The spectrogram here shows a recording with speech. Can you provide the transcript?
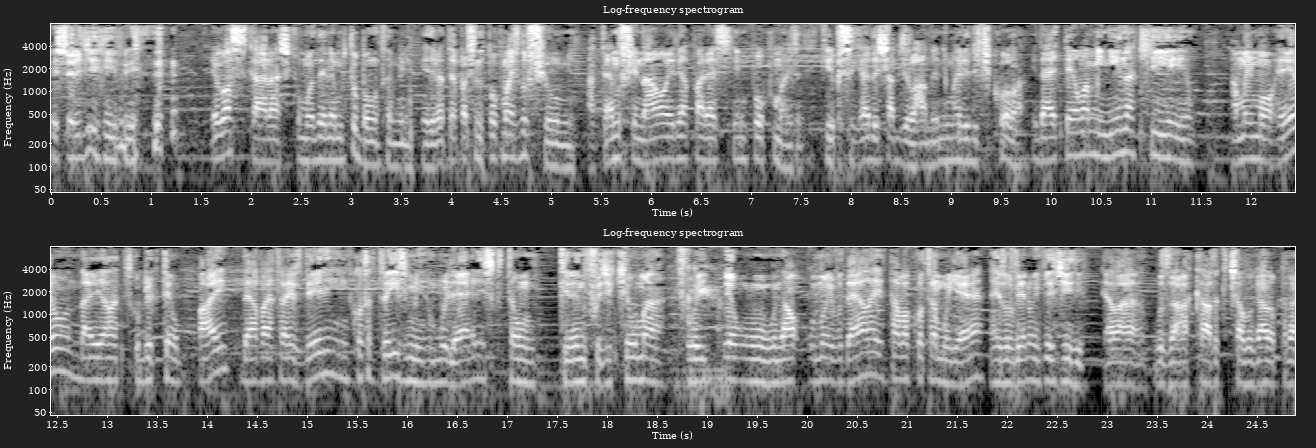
Eu chorei de rir, velho. Eu gosto desse cara, acho que o humor dele é muito bom também. Ele vai até aparecendo um pouco mais no filme. Até no final ele aparece um pouco mais. Que que ia deixar de lado ele, mas ele ficou lá. E daí tem uma menina que a mãe morreu, daí ela descobriu que tem um pai, daí ela vai atrás dele e encontra três mulheres que estão querendo fugir, que uma foi ver um, o noivo dela e tava com outra mulher, resolveram, em vez de ela usar a casa que tinha alugado pra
